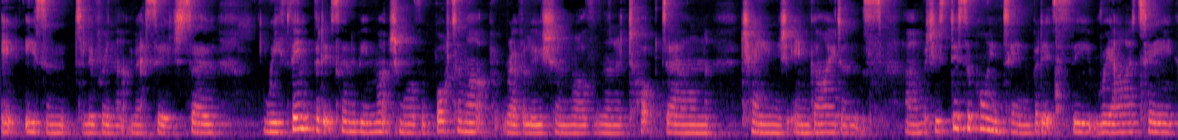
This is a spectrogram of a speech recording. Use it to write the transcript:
it isn't delivering that message. So we think that it's going to be much more of a bottom up revolution rather than a top down change in guidance, um, which is disappointing, but it's the reality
